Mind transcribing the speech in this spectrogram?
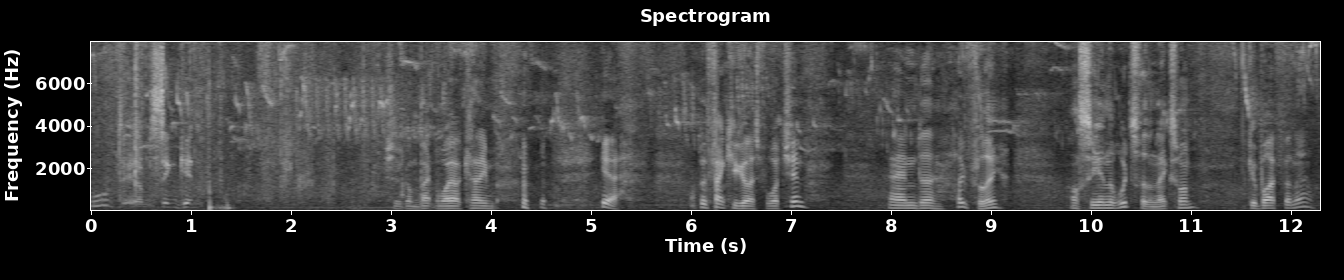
Oh dear, I'm sinking. Should have gone back the way I came. yeah, but thank you guys for watching, and uh, hopefully I'll see you in the woods for the next one. Goodbye for now.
